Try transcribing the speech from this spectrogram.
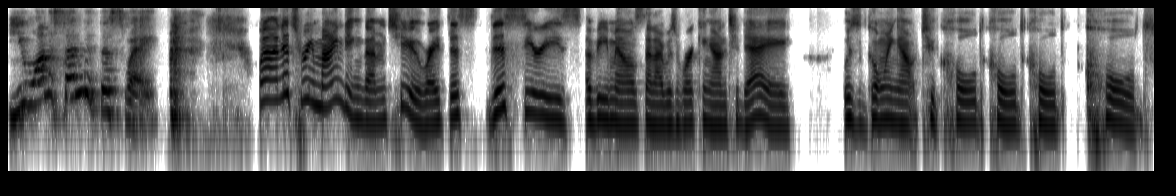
you want to send it this way. Well, and it's reminding them too, right? This this series of emails that I was working on today was going out to cold, cold, cold, cold,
